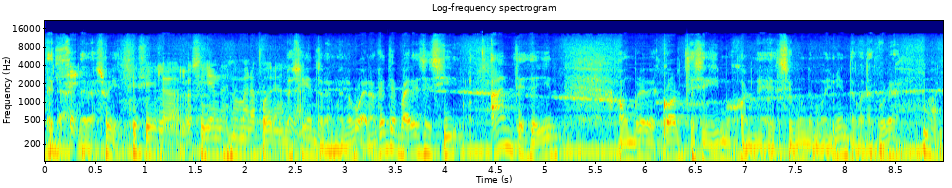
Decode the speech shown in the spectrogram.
De la, Sí, de la suite. sí, sí, la- los siguientes números podrían Lo ser. siguiente número. Bueno, ¿qué te parece si antes de ir a un breve corte seguimos con el segundo movimiento, con la cura? Bueno.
